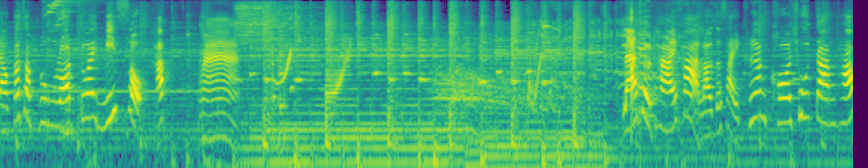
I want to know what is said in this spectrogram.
เราก็จะปรุงรสด้วยมิโซะครับ มา และสุดท้ายค่ะ เราจะใส่เครื่องโคชูจังครับ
